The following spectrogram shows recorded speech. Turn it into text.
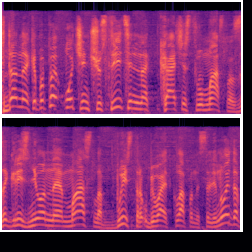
Данное КПП очень чувствительно к качеству масла. Загрязненное масло быстро убивает клапаны соленоидов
